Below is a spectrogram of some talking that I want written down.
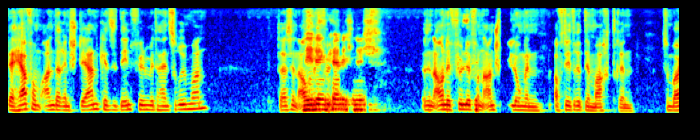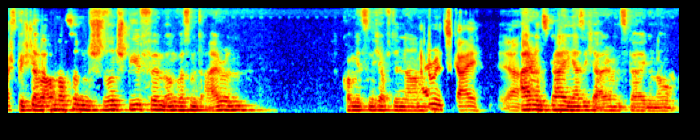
der Herr vom anderen Stern, kennen Sie den Film mit Heinz Rühmann? Da sind auch nee, den kenne ich nicht. Da sind auch eine Fülle von Anspielungen auf die dritte Macht drin. Zum Beispiel. Es gibt aber auch noch so einen, so einen Spielfilm, irgendwas mit Iron komme jetzt nicht auf den Namen. Iron Sky, ja. Iron Sky, ja sicher, Iron Sky, genau.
